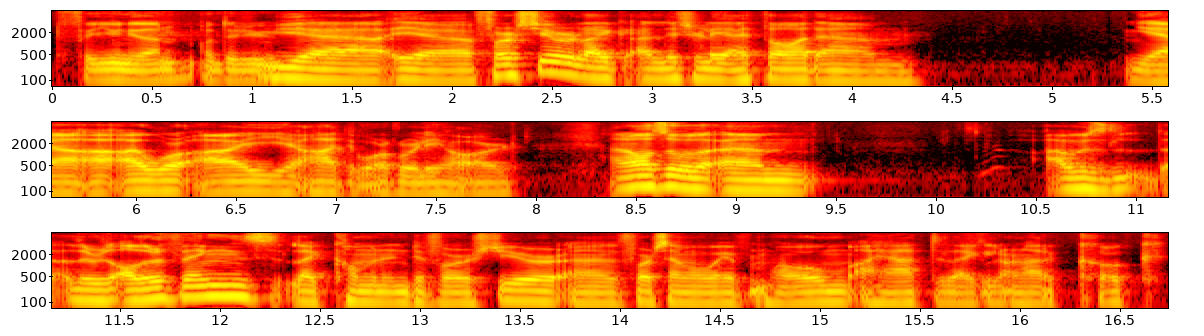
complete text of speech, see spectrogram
for uni then, or did you? Yeah, yeah. First year, like I literally, I thought, um, yeah, I I, wor- I had to work really hard, and also, um, I was there was other things like coming into first year, uh, first time away from home. I had to like learn how to cook,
